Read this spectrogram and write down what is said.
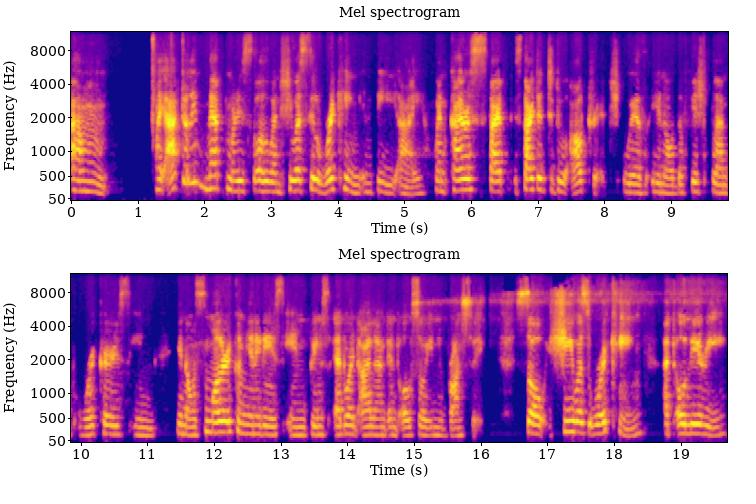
Um, I actually met Marisol when she was still working in PEI, when Kairos start, started to do outreach with, you know, the fish plant workers in, you know, smaller communities in Prince Edward Island and also in New Brunswick. So she was working at O'Leary.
